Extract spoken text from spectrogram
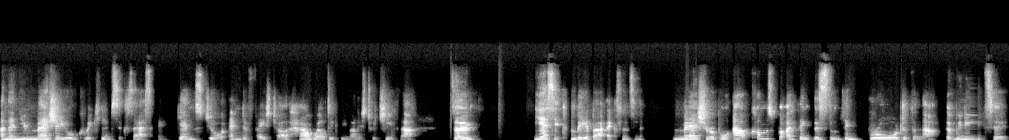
And then you measure your curriculum success against your end of phase child. How well did we manage to achieve that? So, yes, it can be about excellence in measurable outcomes, but I think there's something broader than that that we need to,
